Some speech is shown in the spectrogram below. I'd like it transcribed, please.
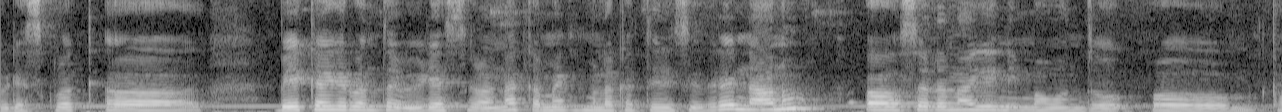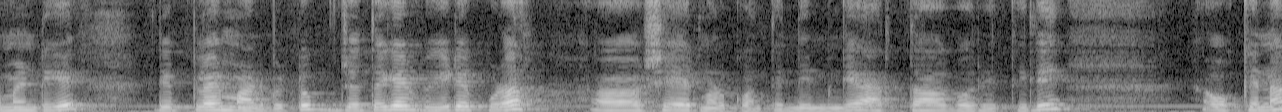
ವೀಡಿಯೋಸ್ಗಳು ಬೇಕಾಗಿರುವಂಥ ವೀಡಿಯೋಸ್ಗಳನ್ನು ಕಮೆಂಟ್ ಮೂಲಕ ತಿಳಿಸಿದರೆ ನಾನು ಸಡನ್ನಾಗಿ ನಿಮ್ಮ ಒಂದು ಕಮೆಂಟ್ಗೆ ರಿಪ್ಲೈ ಮಾಡಿಬಿಟ್ಟು ಜೊತೆಗೆ ವೀಡಿಯೋ ಕೂಡ ಶೇರ್ ಮಾಡ್ಕೊತೀನಿ. ನಿಮಗೆ ಅರ್ಥ ಆಗೋ ರೀತಿಲಿ. ಓಕೆನಾ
